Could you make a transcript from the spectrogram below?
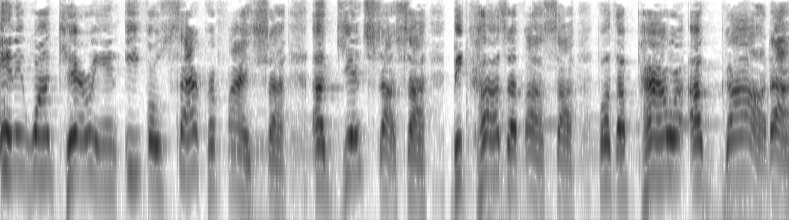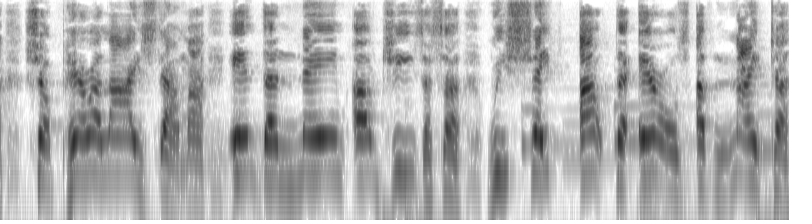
anyone carrying evil sacrifice uh, against us uh, because of us, for the power of God shall paralyze them in the name of Jesus. we shake out the arrows of night uh,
